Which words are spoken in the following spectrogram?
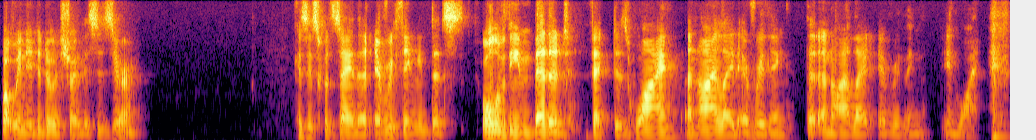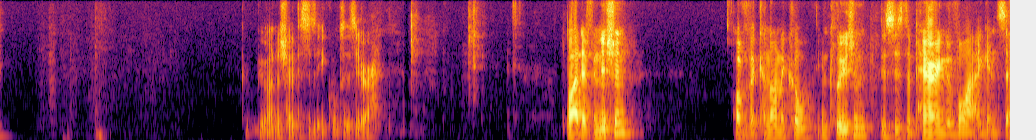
what we need to do is show this is zero. Because this would say that everything that's all of the embedded vectors y annihilate everything that annihilate everything in y. we want to show this is equal to zero. By definition of the canonical inclusion, this is the pairing of y against z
